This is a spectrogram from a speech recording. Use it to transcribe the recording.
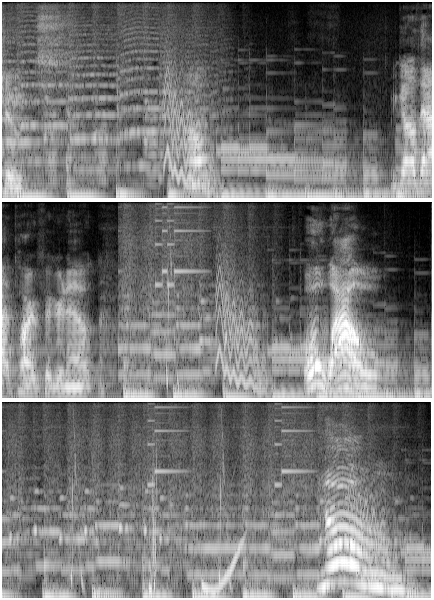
Shoot. Oh. we got that part figured out. Oh, wow! No!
